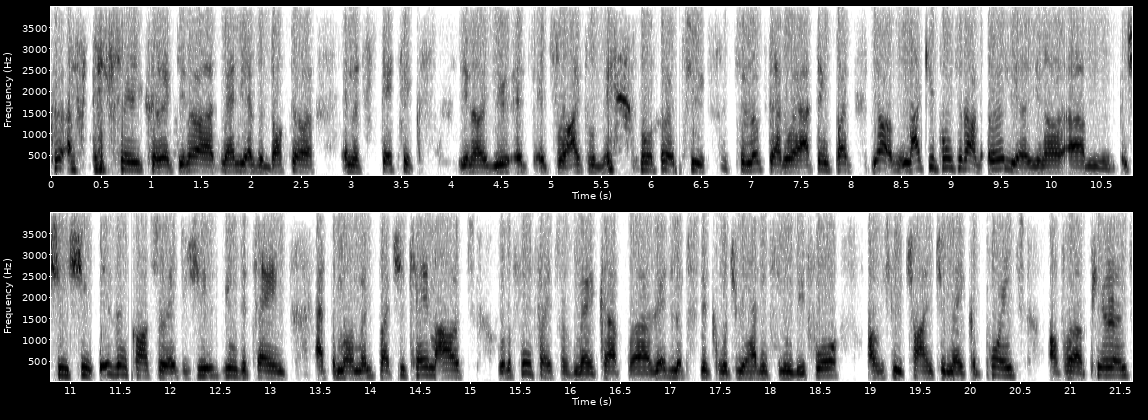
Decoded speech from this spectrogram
That's very correct. You know, uh, Mandy, as a doctor in aesthetics, you know, you it's it's right with me to to look that way. I think, but yeah, like you pointed out earlier, you know, um, she she is incarcerated. She is being detained at the moment, but she came out with a full face of makeup, uh, red lipstick, which we hadn't seen before. Obviously, trying to make a point of her appearance.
